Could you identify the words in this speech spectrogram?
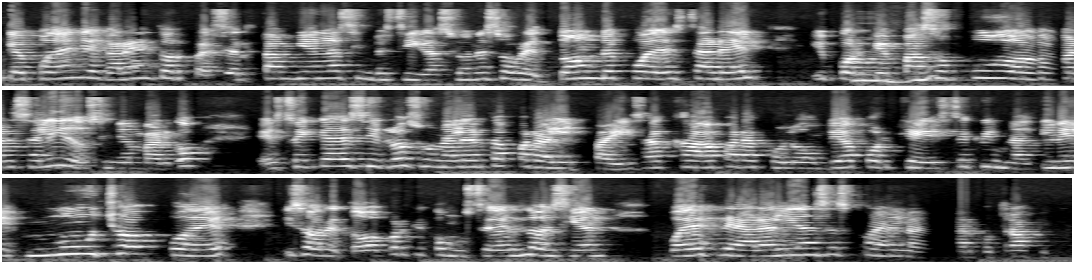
que pueden llegar a entorpecer también las investigaciones sobre dónde puede estar él y por qué paso pudo haber salido. Sin embargo, esto hay que decirlo, es una alerta para el país acá, para Colombia, porque este criminal tiene mucho poder y sobre todo porque, como ustedes lo decían, puede crear alianzas con el narcotráfico.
